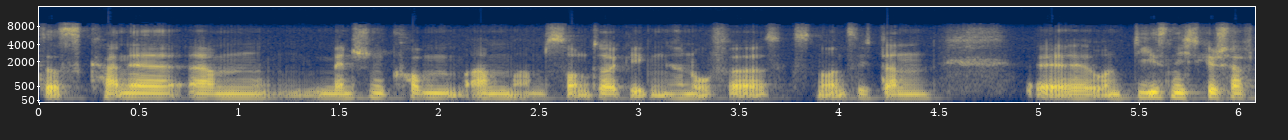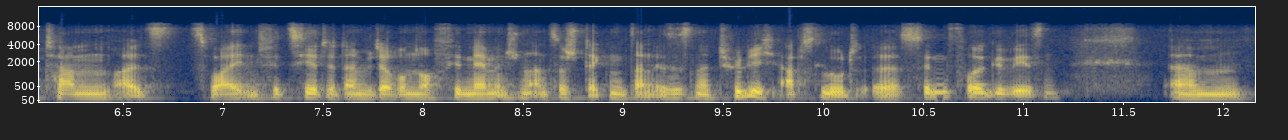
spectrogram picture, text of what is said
dass keine ähm, Menschen kommen am, am Sonntag gegen Hannover 96 dann äh, und die es nicht geschafft haben, als zwei Infizierte dann wiederum noch viel mehr Menschen anzustecken, dann ist es natürlich absolut äh, sinnvoll gewesen. Ähm,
